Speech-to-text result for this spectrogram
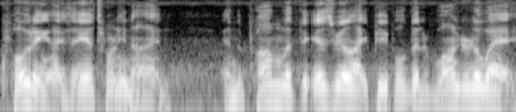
quoting Isaiah 29 and the problem with the Israelite people that had wandered away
